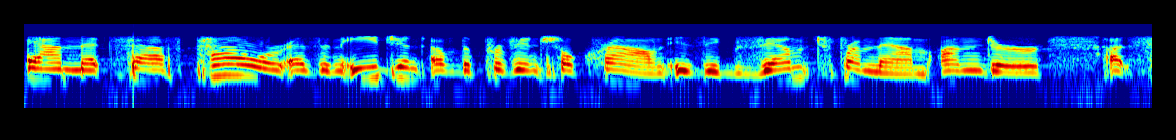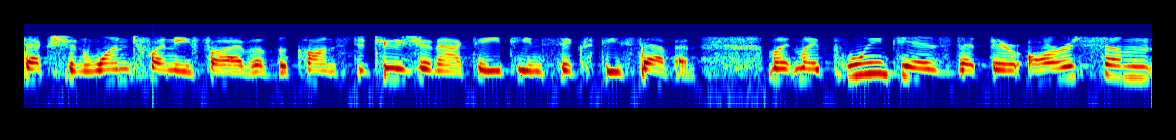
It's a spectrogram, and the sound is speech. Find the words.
and that Sask Power, as an agent of the provincial crown, is exempt from them under uh, Section 125 of the Constitution Act 1867. My, my point is that there are some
